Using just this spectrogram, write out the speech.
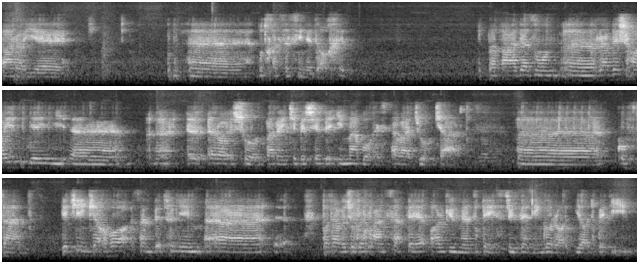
برای متخصصین داخل. و بعد از اون روش های دیگه ارائه شد برای اینکه بشه به این مباحث توجه کرد. گفتند یکی اینکه آقا اصلا بتونیم با توجه به فلسفه argument based reasoning رو یاد بدیم.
